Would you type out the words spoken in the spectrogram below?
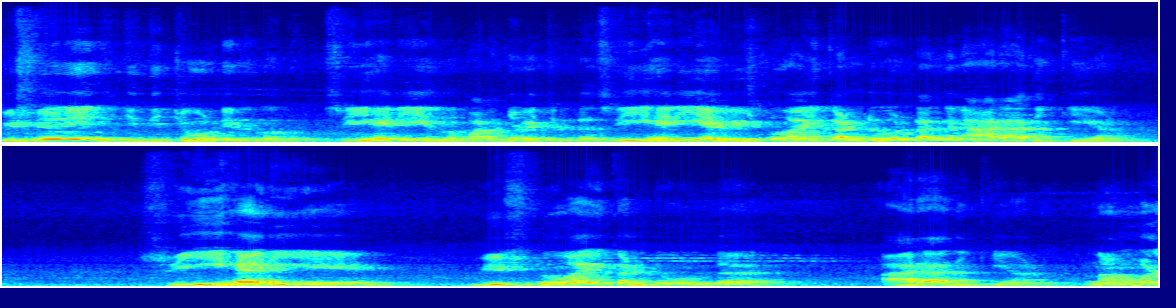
വിഷ്ണുവിനെ ചിന്തിച്ചു കൊണ്ടിരുന്നത് ശ്രീഹരി എന്ന് പറഞ്ഞു വെച്ചിട്ടുണ്ട്. ശ്രീഹരിയെ വിഷ്ണുവായി കണ്ടുകൊണ്ട് അങ്ങനെ ആരാധിക്കുകയാണ്. ശ്രീഹരിയെ വിഷ്ണുവായി കണ്ടുകൊണ്ട് ആരാധിക്കുകയാണ്. നമ്മൾ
